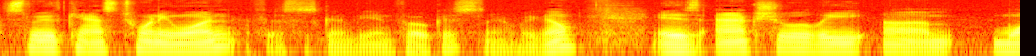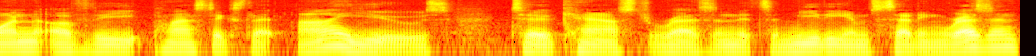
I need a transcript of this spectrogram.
Smoothcast 21, if this is going to be in focus, there we go, is actually um, one of the plastics that I use to cast resin. It's a medium setting resin.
